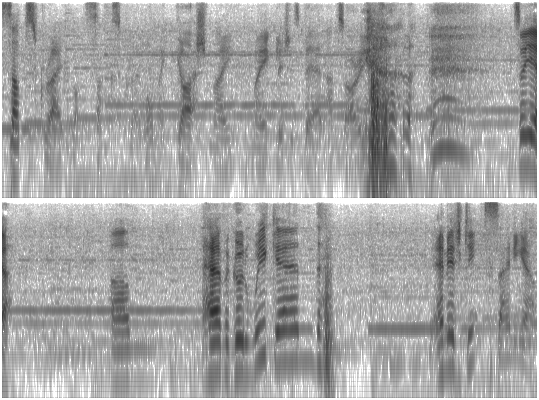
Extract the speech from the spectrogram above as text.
subscribe, not subscribe. Oh my gosh, my, my English is bad, I'm sorry. so yeah, um, have a good weekend. MH Geek signing out.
